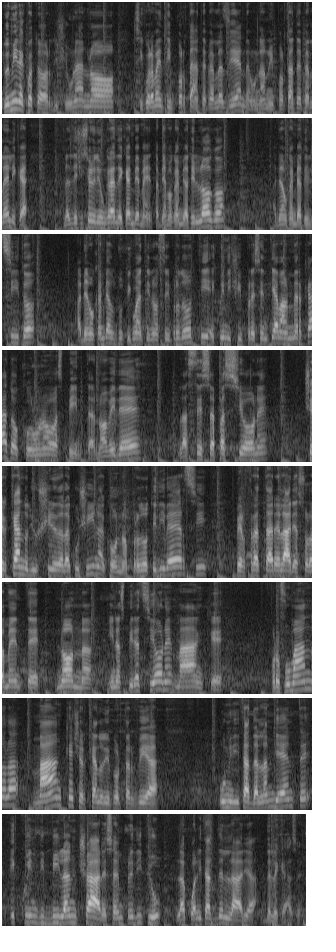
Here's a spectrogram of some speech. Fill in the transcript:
2014, un anno sicuramente importante per l'azienda, un anno importante per l'Elica, la decisione di un grande cambiamento. Abbiamo cambiato il logo, abbiamo cambiato il sito, abbiamo cambiato tutti quanti i nostri prodotti e quindi ci presentiamo al mercato con una nuova spinta, nuove idee, la stessa passione, cercando di uscire dalla cucina con prodotti diversi per trattare l'aria solamente non in aspirazione ma anche profumandola ma anche cercando di portare via umidità dall'ambiente e quindi bilanciare sempre di più la qualità dell'aria delle case.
